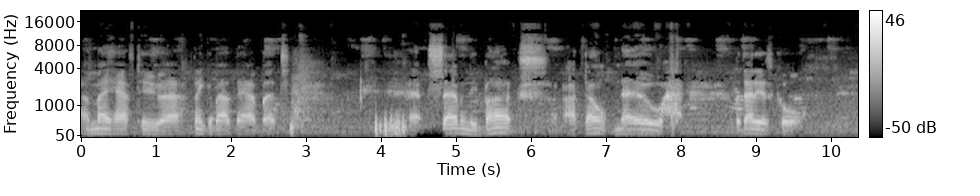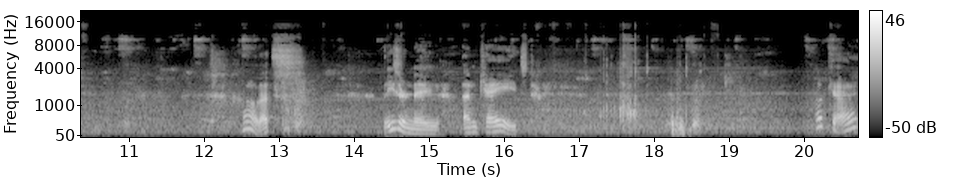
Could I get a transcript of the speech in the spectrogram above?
I may have to uh, think about that, but 70 bucks. I don't know. But that is cool. Oh, that's. These are new. Uncaged. Okay.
